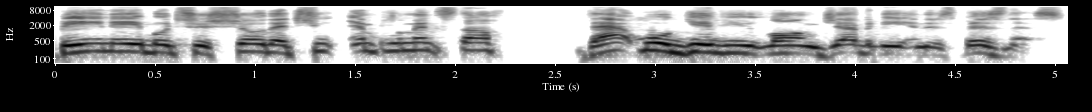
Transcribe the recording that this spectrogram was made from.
being able to show that you implement stuff, that will give you longevity in this business.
